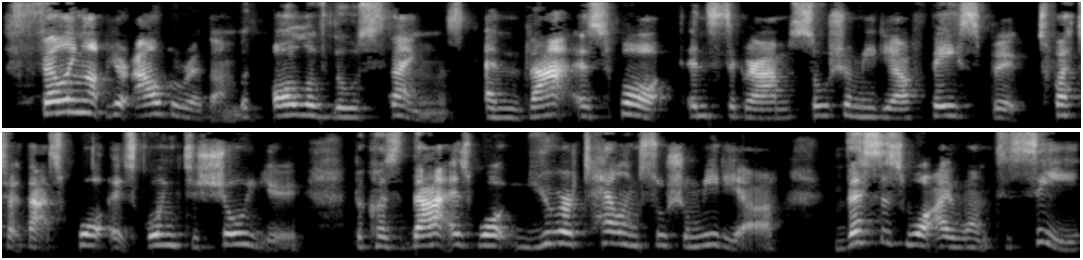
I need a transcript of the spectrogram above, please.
filling up your algorithm with all of those things. And that is what Instagram, social media, Facebook, Twitter, that's what it's going to show you because that is what you are telling social media. This is what I want to see.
